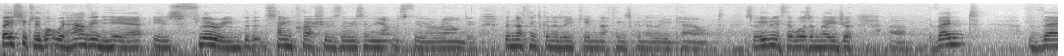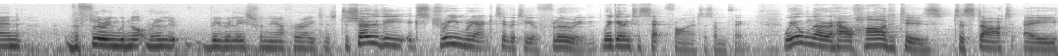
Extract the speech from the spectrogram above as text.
Basically, what we have in here is fluorine, but at the same pressure as there is in the atmosphere around it. Then nothing's going to leak in, nothing's going to leak out. So even if there was a major uh, event, then the fluorine would not re be released from the apparatus. To show the extreme reactivity of fluorine, we're going to set fire to something. We all know how hard it is to start a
